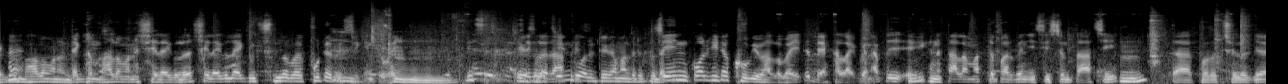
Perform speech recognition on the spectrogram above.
একদম হ্যাঁ? ভালো মানের একদম ভালো মানের সেলাইগুলো সেলাইগুলো একদম সুন্দরভাবে ফুটে রয়েছে কিন্তু ভাই। আছে? আছে কোয়ালিটির আমাদের একটু। কোয়ালিটিটা খুবই ভালো ভাই এটা দেখা লাগবে না। আপনি এখানে তালা মারতে পারবেন এই সিস্টেমটা আছেই। তারপর হচ্ছিল যে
